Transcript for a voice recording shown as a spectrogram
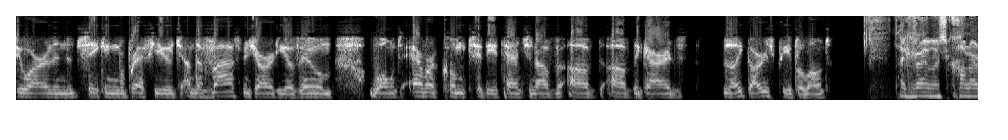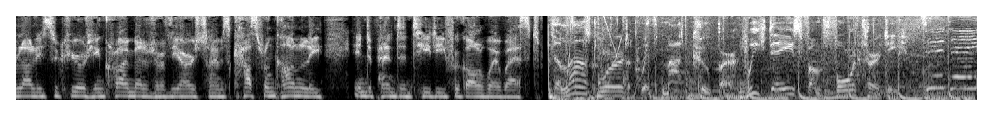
to Ireland seeking refuge, and the vast majority of whom won't ever come to the attention of, of, of the guards like Irish people won't. Thank you very much, Conor Lally, Security and Crime Editor of the Irish Times, Catherine Connolly, Independent TD for Galway West. The Last Word with Matt Cooper, weekdays from 4.30. Today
